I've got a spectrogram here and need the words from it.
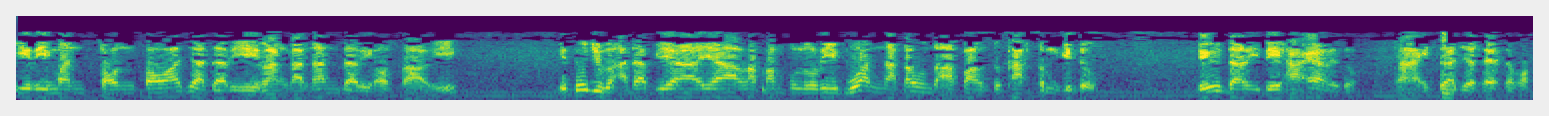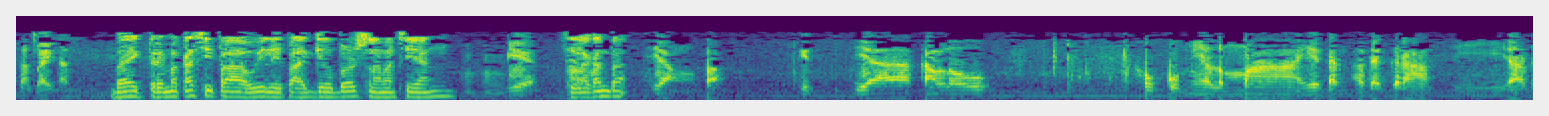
kiriman contoh aja dari langganan dari Australia. Itu juga ada biaya 80 ribuan, nggak tahu untuk apa, untuk custom gitu. Itu dari DHR itu. Nah, itu aja saya mau sampaikan. Baik, terima kasih Pak Willy. Pak Gilbert selamat siang. Iya. Silakan Pak. Siang Pak. Ya kalau hukumnya lemah ya kan ada gerasi, ada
